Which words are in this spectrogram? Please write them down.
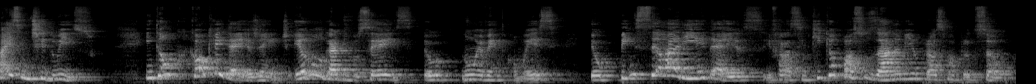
Faz sentido isso? Então, qual que é a ideia, gente? Eu, no lugar de vocês, eu, num evento como esse, eu pincelaria ideias e falar assim, o que, que eu posso usar na minha próxima produção?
